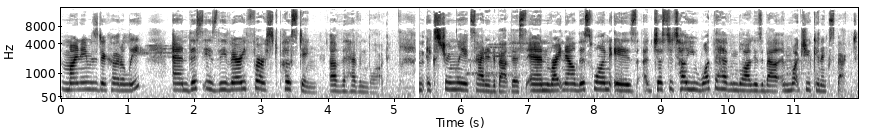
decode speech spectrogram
My name is Dakota Lee, and this is the very first posting of the Heaven blog. I'm extremely excited about this, and right now this one is just to tell you what the Heaven blog is about and what you can expect.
